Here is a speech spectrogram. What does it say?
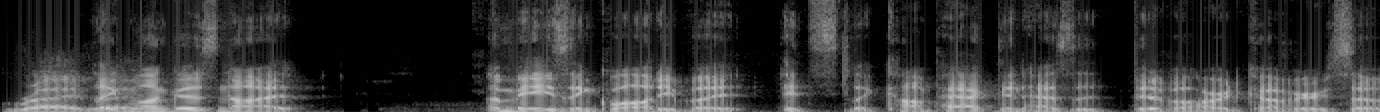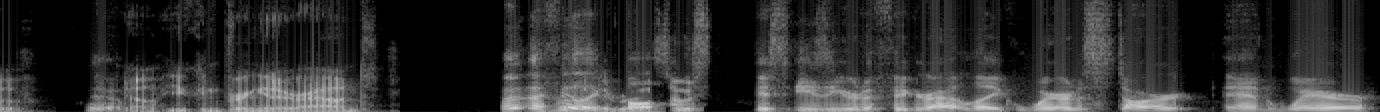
right, like right. manga is not amazing quality, but it's like compact and has a bit of a hard cover, so Yeah. you know you can bring it around. I, I feel Right, like right. also it's, it's easier to figure out like where to start and where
